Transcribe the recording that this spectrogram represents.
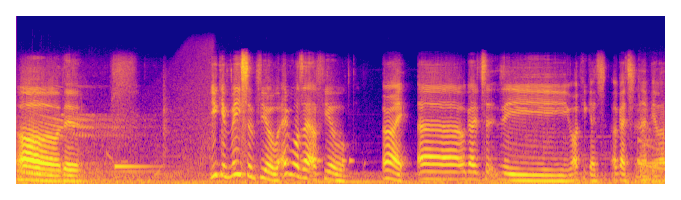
Oh dear. You give me some fuel. Everyone's out of fuel. Alright, uh, we'll go to the... I could go to, I'll go to the Nebula.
